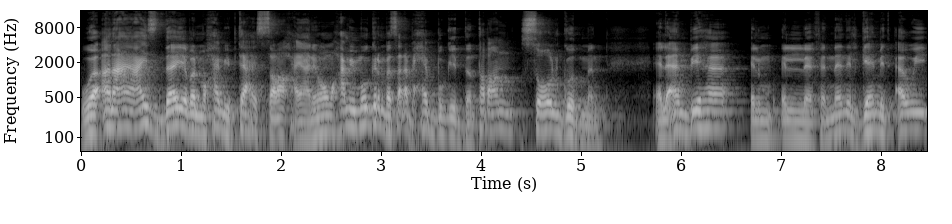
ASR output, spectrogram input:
وأنا عايز ده يبقى المحامي بتاعي الصراحة يعني هو محامي مجرم بس أنا بحبه جدا. طبعا سول جودمان اللي قام بيها الفنان الجامد قوي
